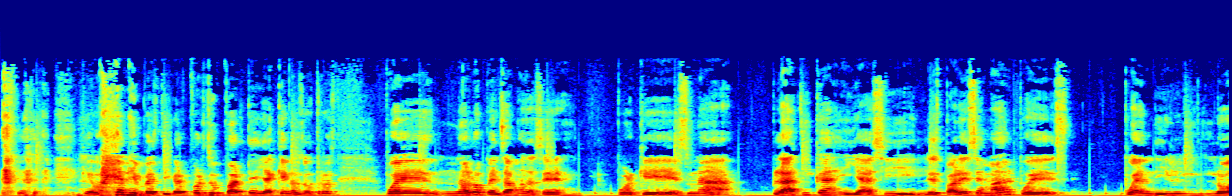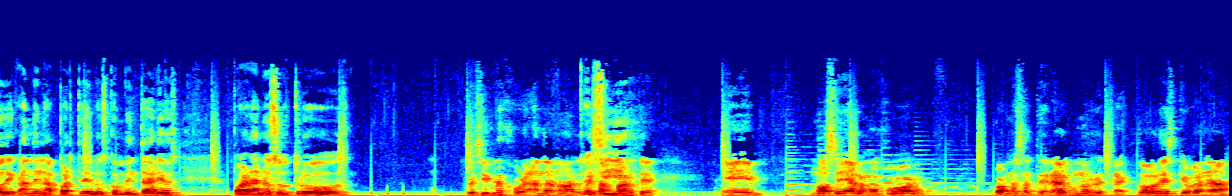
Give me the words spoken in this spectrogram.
que vayan a investigar por su parte, ya que nosotros pues no lo pensamos hacer porque es una plática y ya si les parece mal, pues pueden irlo dejando en la parte de los comentarios para nosotros pues ir mejorando, ¿no? Pues Esa parte. Eh, no sé, a lo mejor vamos a tener algunos retractores que van a,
